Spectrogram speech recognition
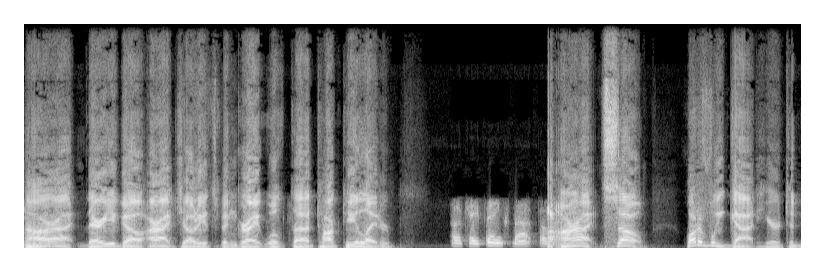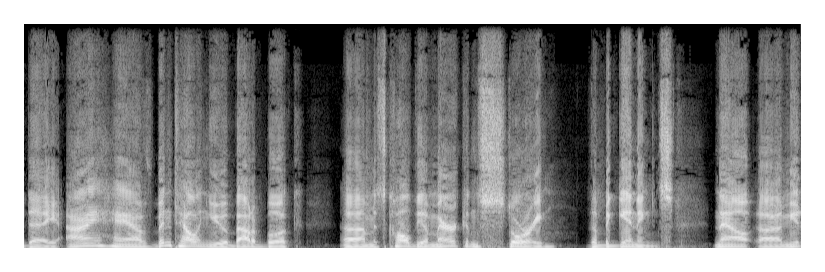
All right, there you go. All right, Jody, it's been great. We'll uh, talk to you later. Okay. Thanks, Matt. Bye bye. All right, so what have we got here today? I have been telling you about a book. Um, it's called The American Story: The Beginnings. Now, um, you,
